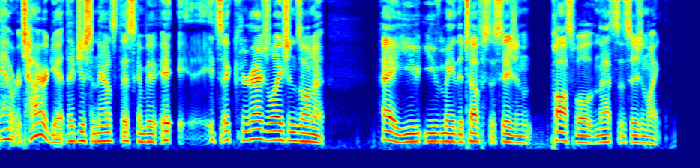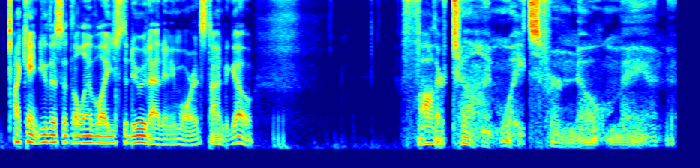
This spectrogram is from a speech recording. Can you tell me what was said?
haven't retired yet, they've just announced this can be. It, it, it's a congratulations on a. Hey, you you've made the toughest decision possible, and that's the decision. Like I can't do this at the level I used to do it at anymore. It's time to go. Father Time waits for no man.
